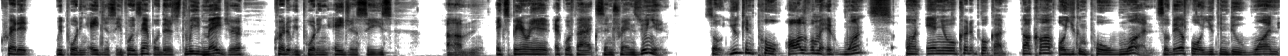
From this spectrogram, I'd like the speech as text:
credit reporting agency. For example, there's three major credit reporting agencies, um, Experian, Equifax, and TransUnion. So you can pull all of them at once on annualcreditreport.com or you can pull one. So therefore you can do one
